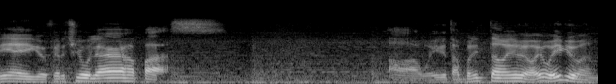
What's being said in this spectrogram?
Vem aí, eu quero te olhar, rapaz. Ah, o Eagle tá bonitão, hein, velho. Olha o Eagle, mano.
